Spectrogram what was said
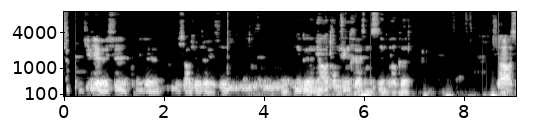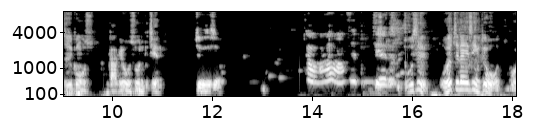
你记不记得有一次那个你小学的时候也是那个你好像童军课什么实验骨头课，学校老师跟我说打给我说你不见了，记得这事吗？哦，然后好像是别人，不是，我说这件事情对我我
